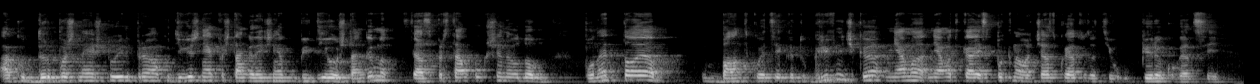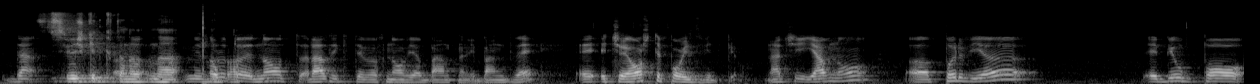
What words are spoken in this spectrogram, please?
ако дърпаш нещо или примерно ако дигаш някаква штанга, не че някой би дигал штанга, но аз се представям колко ще е неудобно. Поне този бант, който си е като гривничка, няма, няма така изпъкнала част, която да ти опира, когато си да. свиеш китката на, на Между другото, едно от разликите в новия бант, нали, бант 2, е, е, че е още по-извит бил. Значи явно първия е бил по,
